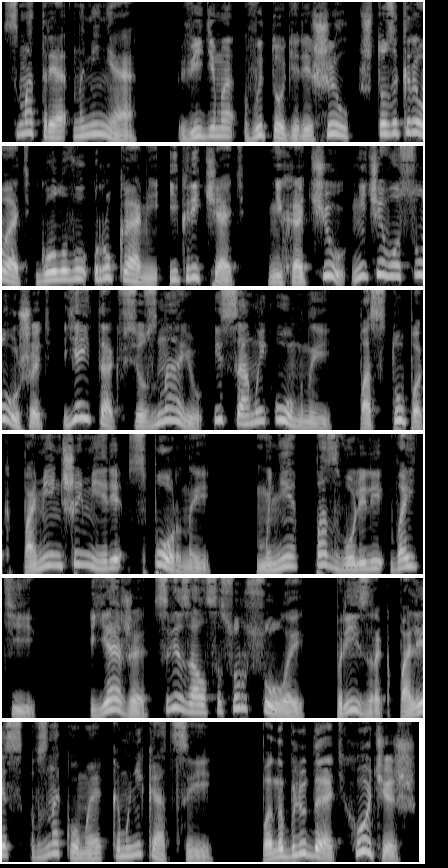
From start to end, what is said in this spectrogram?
смотря на меня. Видимо, в итоге решил, что закрывать голову руками и кричать «Не хочу ничего слушать, я и так все знаю и самый умный». Поступок по меньшей мере спорный. Мне позволили войти. Я же связался с Урсулой. Призрак полез в знакомые коммуникации. «Понаблюдать хочешь?»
